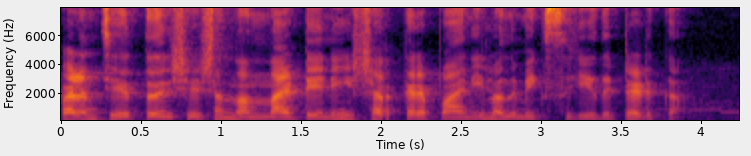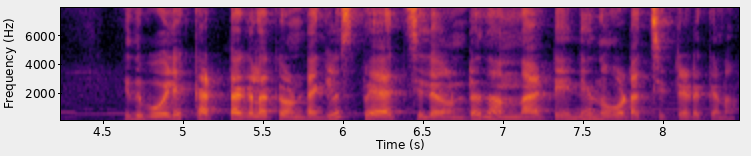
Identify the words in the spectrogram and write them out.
പഴം ചേർത്തതിന് ശേഷം നന്നായിട്ട് ഇനി ഈ ശർക്കര പാനിയിൽ ഒന്ന് മിക്സ് ചെയ്തിട്ട് എടുക്കാം. ഇതുപോലെ കട്ടകളൊക്കെ ഉണ്ടെങ്കിൽ സ്പാച്ചില കൊണ്ട് നന്നായിട്ട് ഇനി ഒന്ന് ഉടച്ചിട്ട് എടുക്കണം.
